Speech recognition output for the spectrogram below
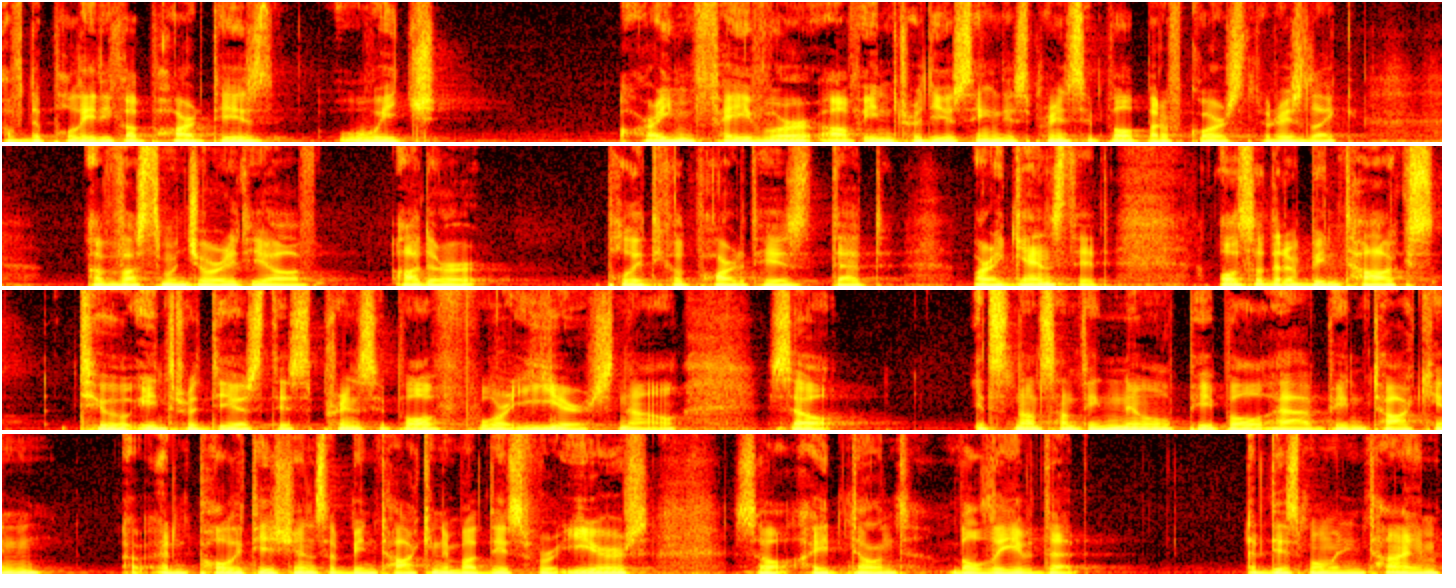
of the political parties which are in favor of introducing this principle, but of course, there is like a vast majority of other political parties that are against it. Also, there have been talks to introduce this principle for years now. So it's not something new. People have been talking uh, and politicians have been talking about this for years. So I don't believe that at this moment in time,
